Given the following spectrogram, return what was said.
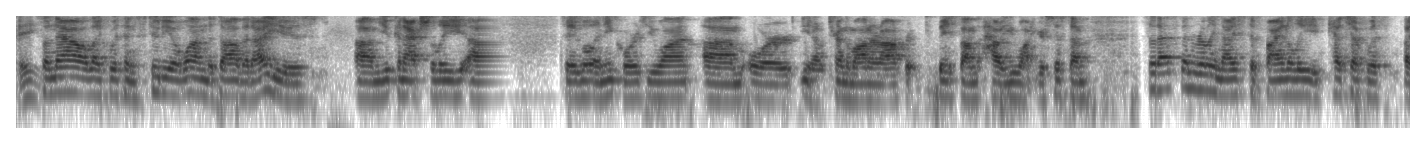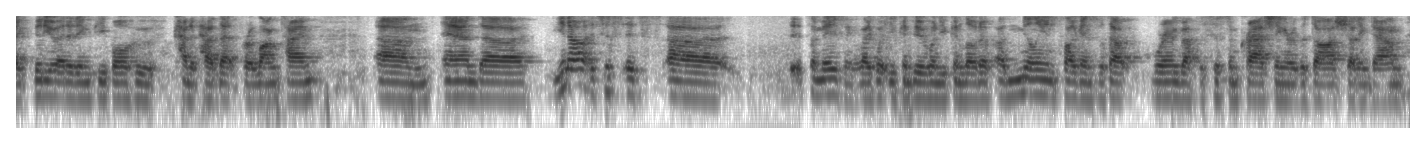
Hey. So now, like within Studio One, the DAW that I use, um, you can actually uh, disable any cores you want, um, or you know turn them on and off based on how you want your system. so that's been really nice to finally catch up with like video editing people who've kind of had that for a long time. Um, and uh, you know, it's just it's uh, it's amazing like what you can do when you can load up a million plugins without worrying about the system crashing or the DAW shutting down,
